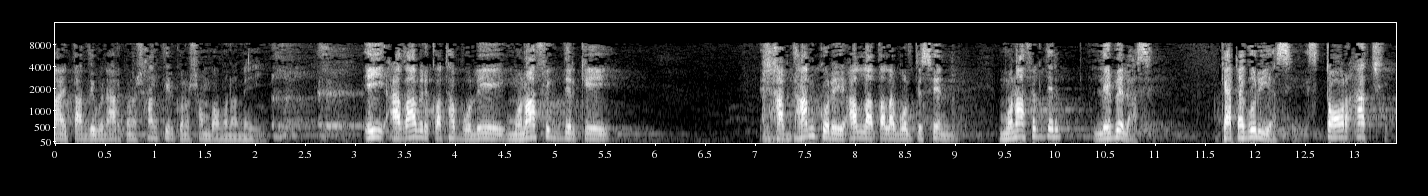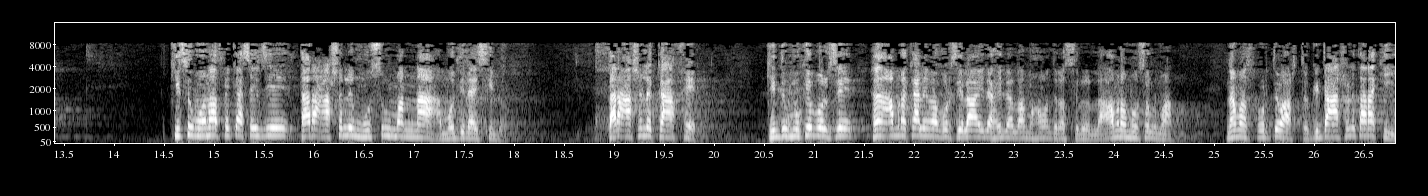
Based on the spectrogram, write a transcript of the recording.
নাই, তার জীবনে আর কোনো শান্তির কোনো সম্ভাবনা নেই। এই আজাবের কথা বলে মোনাফিকদেরকে সাবধান করে আল্লাহ তালা বলতেছেন, মোনাফিকদের লেভেল আছে, ক্যাটাগরি আছে, স্তর আছে। কিছু মোনাফিক আছে যে তারা আসলে মুসলমান না, মদিনায় ছিল। তারা আসলে কাফের। কিন্তু মুখে বলছে হ্যাঁ আমরা কালিমা পড়ছি মোহাম্মদ রাসুল্লাহ আমরা মুসলমান। নামাজ পড়তেও আসতো। কিন্তু আসলে তারা কি?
